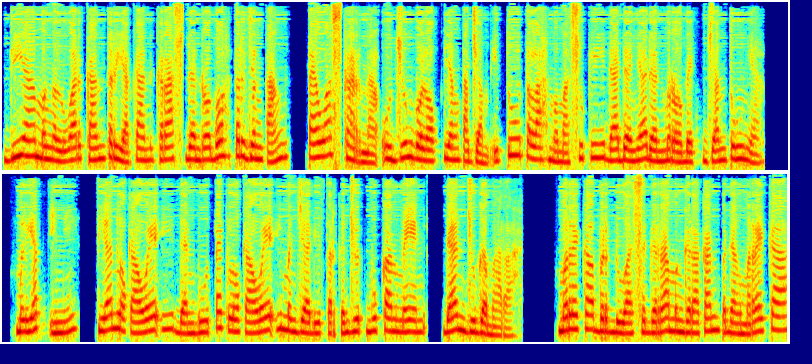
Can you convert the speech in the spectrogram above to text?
Dia mengeluarkan teriakan keras dan roboh terjentang, tewas karena ujung golok yang tajam itu telah memasuki dadanya dan merobek jantungnya. Melihat ini, Tian Lokawei dan Butek Lokawei menjadi terkejut bukan main, dan juga marah. Mereka berdua segera menggerakkan pedang mereka,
